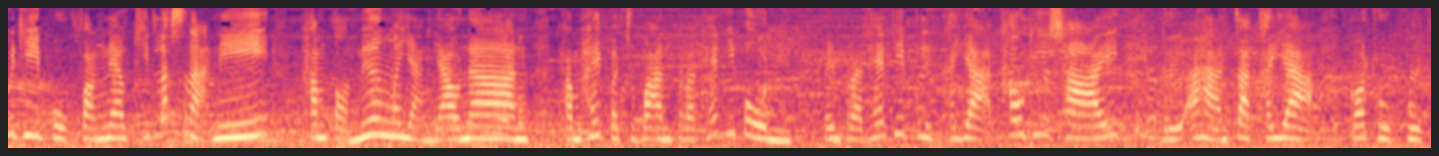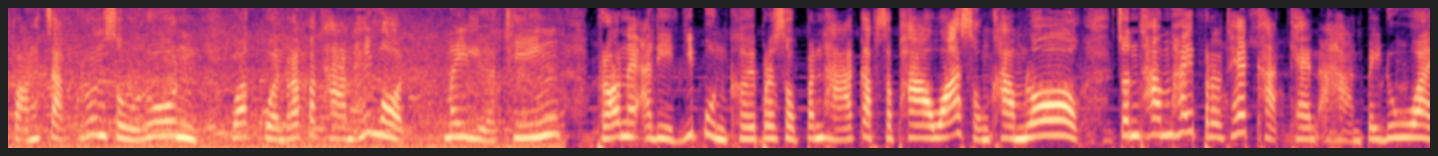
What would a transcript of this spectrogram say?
วิธีปลูกฝังแนวคิดลักษณะนี้ทำต่อเนื่องมาอย่างยาวนานทำให้ปัจจุบันประเทศญี่ปุ่น เป็นประเทศที่ผลิตขยะเท่าที่ใช้ หรืออาหารจากขยะก็ถูกปลูกฝังจากรุ่นสู่รุ่น ว่าควรรับประทานให้หมด ไม่เหลือทิ้ง เพราะในอดีตญี่ปุ่นเคยประสบปัญหากับสภาวะสงครามโลก จนทำให้ประเทศขาดแคลนอาหารไปด้วย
